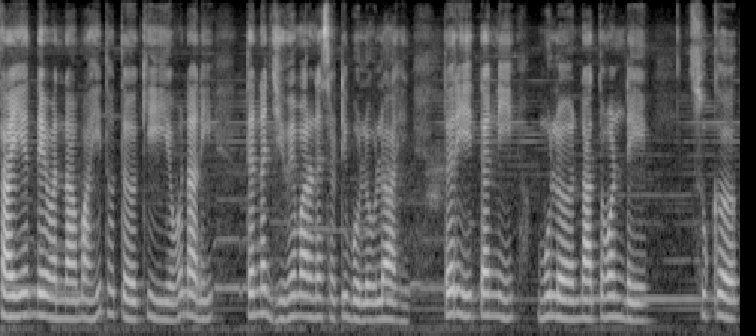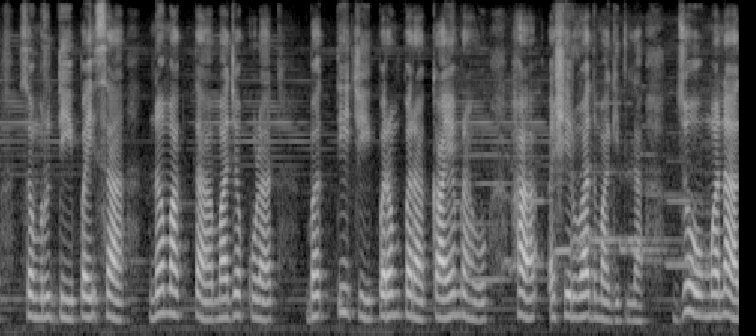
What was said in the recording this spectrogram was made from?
सायन देवांना माहीत होतं की यवनाने त्यांना जिवे मारण्यासाठी बोलवलं आहे. तरी त्यांनी मुलं नातवंडे सुख समृद्धी पैसा न मागता माझ्या कुळात भक्तीची परंपरा कायम राहो हा आशीर्वाद मागितला. जो मनात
